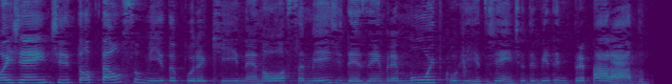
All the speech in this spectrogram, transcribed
Oi, gente, tô tão sumida por aqui, né? Nossa, mês de dezembro é muito corrido, gente. Eu devia ter me preparado,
